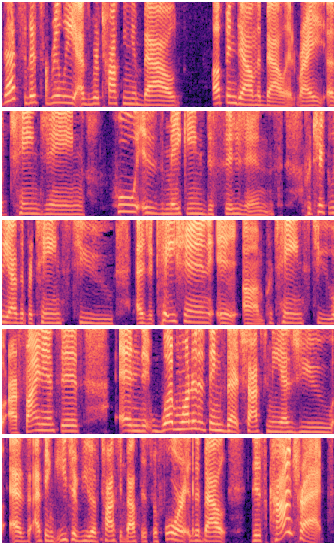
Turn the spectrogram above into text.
That's that's really as we're talking about up and down the ballot, right? Of changing who is making decisions, particularly as it pertains to education, it um, pertains to our finances and what one of the things that shocked me as you as i think each of you have talked about this before is about this contract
